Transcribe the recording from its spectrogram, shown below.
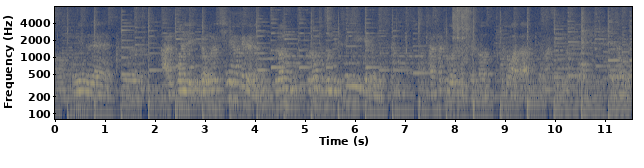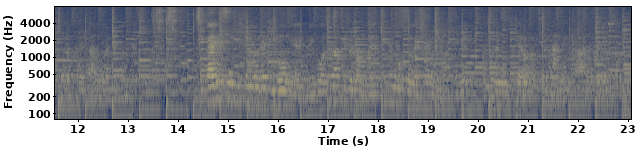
어, 국민들의 그 알, 대한 권리 이런 것을 침해하게 되는 그런 그런 부분들이 생기 국가의 핵심 기술의 비공개 그리고 산업기술 정보의 최종 목적의 이게 완전 그대로 방치해서는 안 된다 하는 생각입니다.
